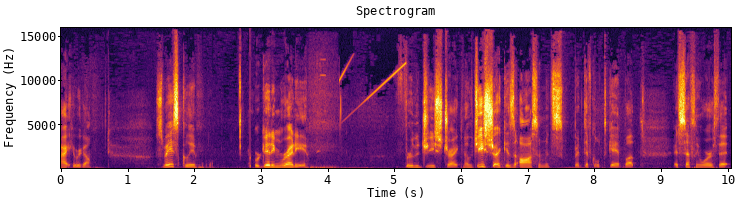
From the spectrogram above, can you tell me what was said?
Alright, here we go. So basically, we're getting ready for the G Strike. Now, the G Strike is awesome. It's a bit difficult to get, but it's definitely worth it.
